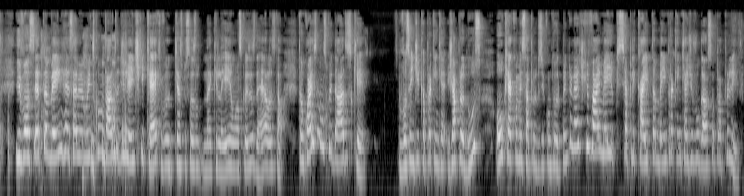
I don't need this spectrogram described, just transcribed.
e você também recebe muito contato de gente que quer que, que as pessoas né, que leiam as coisas delas e tal. Então, quais são os cuidados que você indica para quem quer, já produz ou quer começar a produzir conteúdo para internet, que vai meio que se aplicar aí também para quem quer divulgar o seu próprio livro.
